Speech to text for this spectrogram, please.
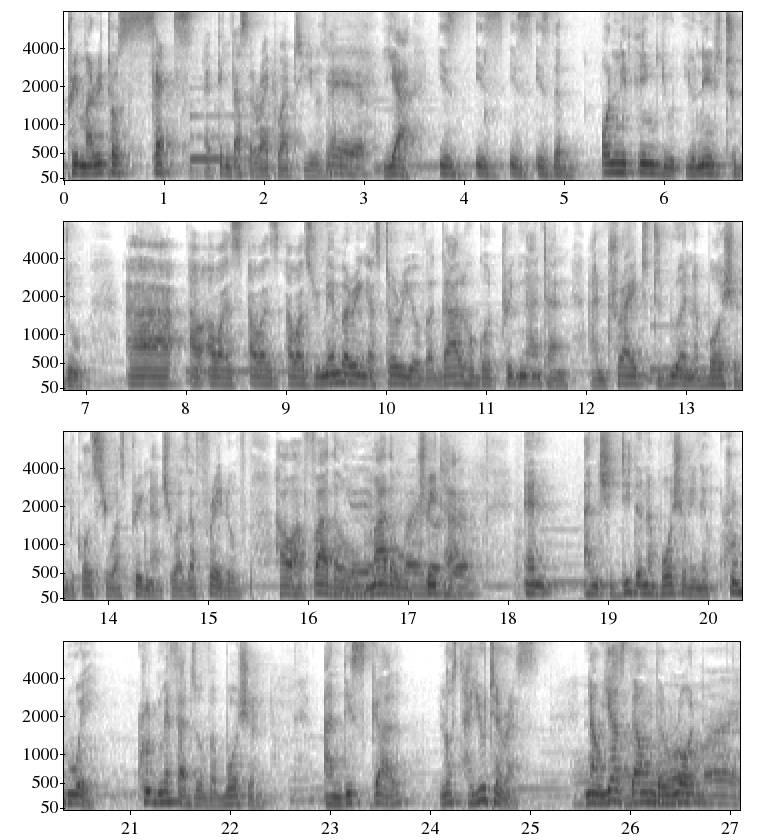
premarital sex i think that's the right word to use eh? Yeah, yeah, yeah is is is is the only thing you you need to do uh, I, I was I was I was remembering a story of a girl who got pregnant and and tried to do an abortion because she was pregnant. She was afraid of how her father or Yeah, yeah, mother would treat out, her, and and she did an abortion in a crude way, crude methods of abortion, and this girl lost her uterus. now years down the oh road, my.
